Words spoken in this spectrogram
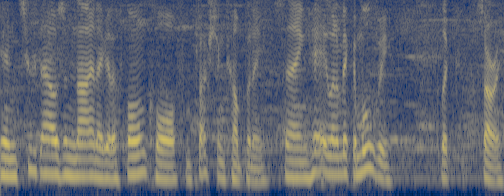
in 2009, I got a phone call from a production company saying, "Hey, I want to make a movie." Click. Sorry.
